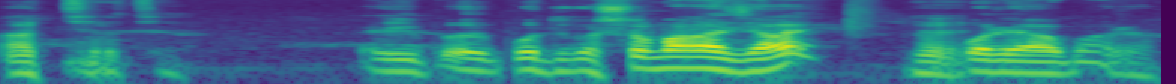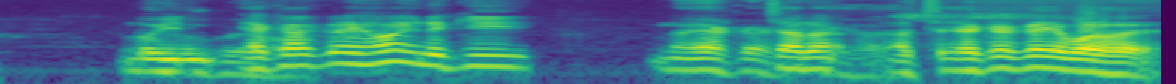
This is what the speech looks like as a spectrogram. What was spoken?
আচ্ছা আচ্ছা। এই প্রতি বছর মারা যায় হ্যাঁ। পরে আবার একা একাই হয় নাকি না একা চারা আচ্ছা একা একাই আবার হয়?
